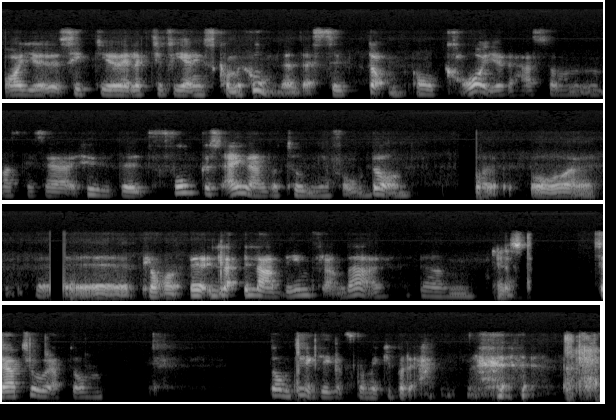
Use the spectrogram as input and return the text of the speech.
har ju, sitter ju elektrifieringskommissionen dessutom och har ju det här som vad ska jag säga, huvudfokus är ju ändå tunga fordon och, och eh, plan, eh, laddinfran där. Um, Just. Så jag tror att de, de tänker ganska mycket på det.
